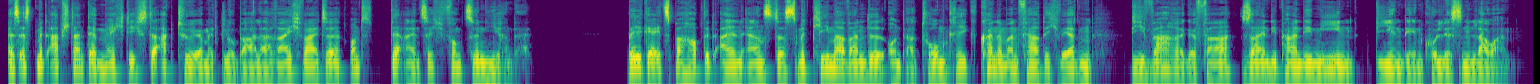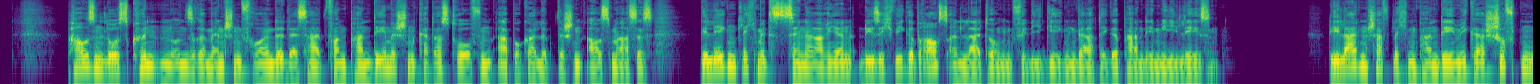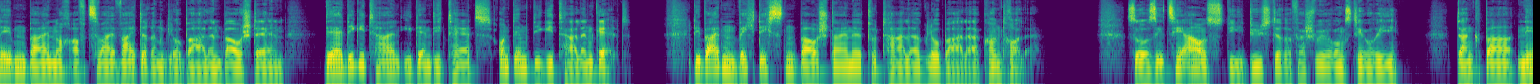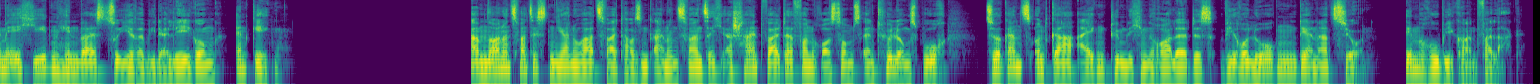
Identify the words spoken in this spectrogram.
es ist mit Abstand der mächtigste Akteur mit globaler Reichweite und der einzig funktionierende. Bill Gates behauptet allen Ernstes, mit Klimawandel und Atomkrieg könne man fertig werden, die wahre Gefahr seien die Pandemien, die in den Kulissen lauern. Pausenlos künden unsere Menschenfreunde deshalb von pandemischen Katastrophen apokalyptischen Ausmaßes, gelegentlich mit Szenarien, die sich wie Gebrauchsanleitungen für die gegenwärtige Pandemie lesen. Die leidenschaftlichen Pandemiker schuften nebenbei noch auf zwei weiteren globalen Baustellen, der digitalen Identität und dem digitalen Geld, die beiden wichtigsten Bausteine totaler globaler Kontrolle. So sieht sie aus, die düstere Verschwörungstheorie. Dankbar nehme ich jeden Hinweis zu ihrer Widerlegung entgegen. Am 29. Januar 2021 erscheint Walter von Rossums Enthüllungsbuch zur ganz und gar eigentümlichen Rolle des Virologen der Nation im Rubicon Verlag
